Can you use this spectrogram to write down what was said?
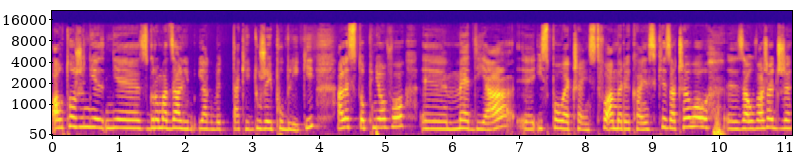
autorzy nie, nie zgromadzali jakby takiej dużej publiki, ale stopniowo y, media y, i społeczeństwo amerykańskie zaczęło y, zauważać, że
